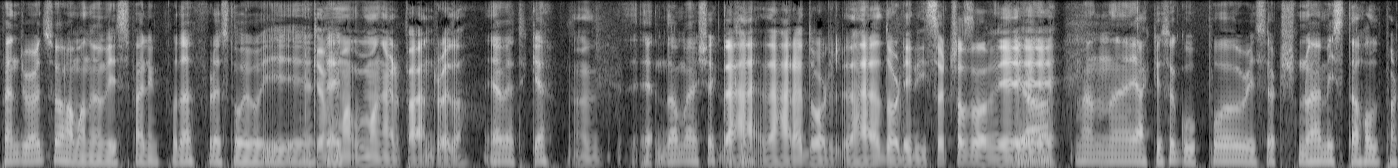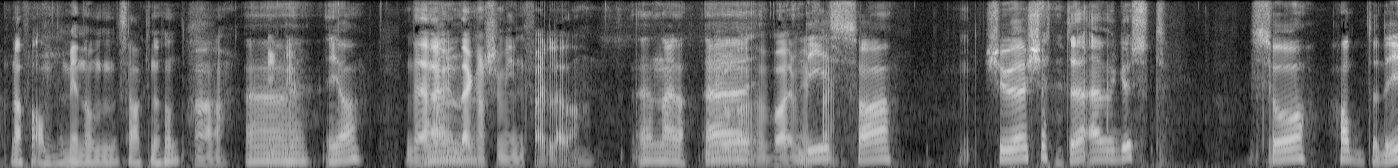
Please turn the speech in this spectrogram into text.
på Android så har man jo en viss peiling på det, for det står jo i Ok, hvor, hvor mange er det på Android, da? Jeg vet ikke. Eh, Da må jeg sjekke. Det her, det her, er, dårlig, det her er dårlig research, altså. Vi, Ja, men eh, jeg er ikke så god på research når jeg mista halvparten av fanene mine om saken og sånn. ah, uh, ja. det, er, Men- det er kanskje min feil, det, da. Uh, nei da. Jo da, de feil. sa 26. august så hadde de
